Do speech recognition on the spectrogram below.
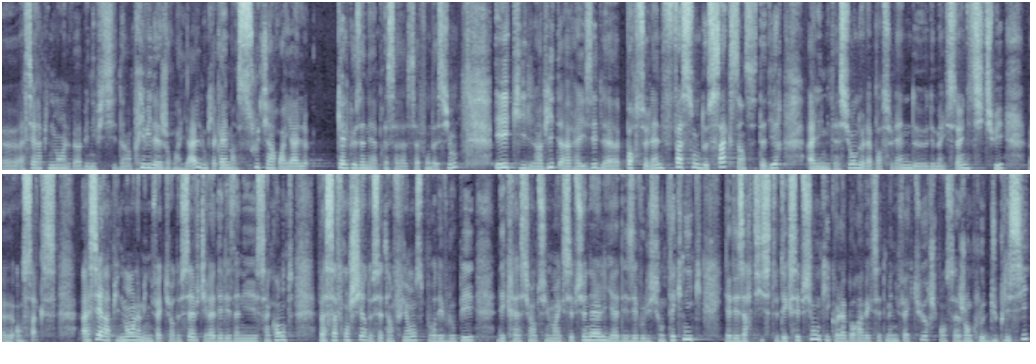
euh, assez rapidement, elle va bénéficier d'un privilège royal, donc il y a quand même un soutien royal quelques années après sa, fondation, et qui l'invite à réaliser de la porcelaine façon de Saxe, hein, c'est-à-dire à, l'imitation de la porcelaine de, de Meissen, située euh, en Saxe. Assez rapidement, la manufacture de Sèvres, je dirais dès les années 50, va s'affranchir de cette influence pour développer des créations absolument exceptionnelles. Il y a des évolutions techniques, il y a des artistes d'exception qui collaborent avec cette manufacture. Je pense à Jean-Claude Duplessis,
